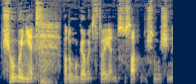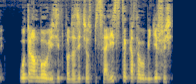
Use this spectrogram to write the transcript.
«Почему бы и нет?» – подумал Гэббельд, стоя рядом с усатым точным мужчиной. Утром был визит подозрительного специалиста, который, убедившись,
